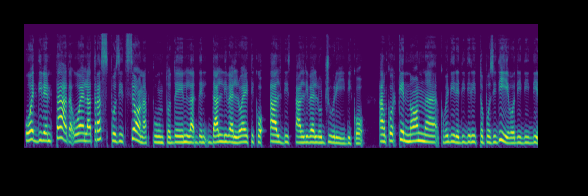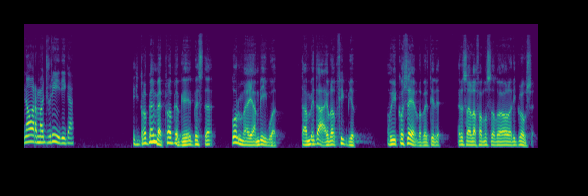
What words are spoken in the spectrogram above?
o è diventata o è la trasposizione appunto del, del, dal livello etico al, di, al, livello giuridico, ancorché non, come dire, di diritto positivo, di, di, di norma giuridica. Il problema è proprio che questa forma è ambigua, a metà è un anfibio, o il cosello per dire, per usare la famosa parola di Croce.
